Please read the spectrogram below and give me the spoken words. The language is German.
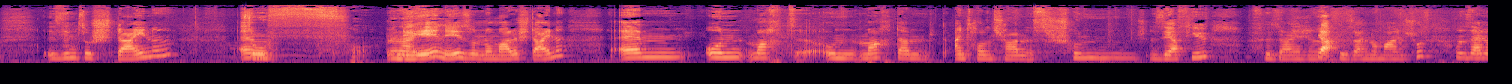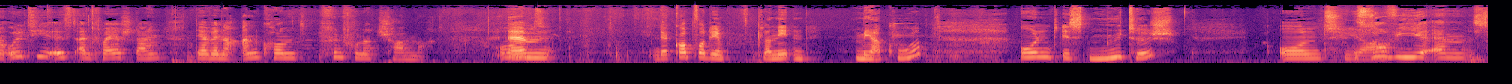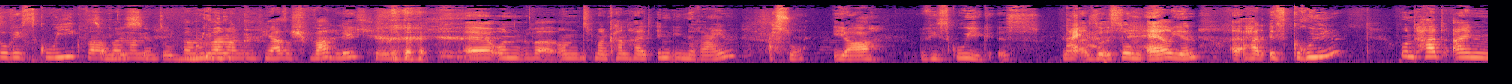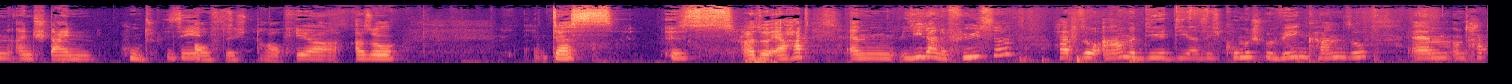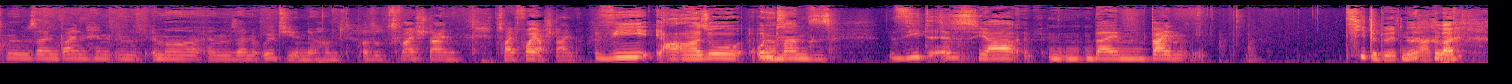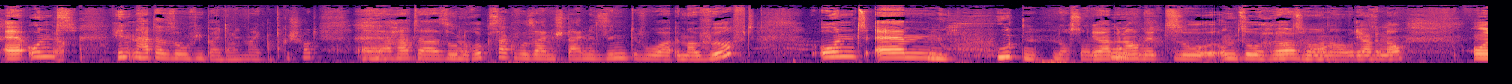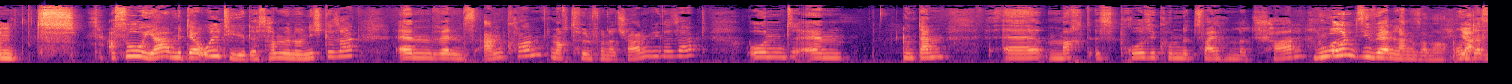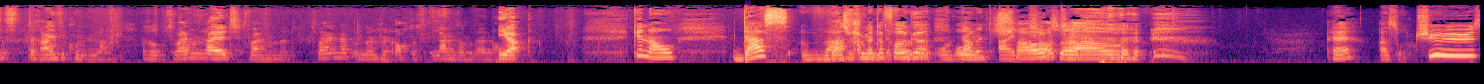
sind so Steine. so Ähm, nee, nee, so normale Steine. Ähm, und macht äh, und macht dann 1000 Schaden ist schon sehr viel für seine Ja. für seinen normalen Schuss und seine Ulti ist ein Feuerstein, der wenn er ankommt 500 Schaden macht. Und ähm, der Kopf vor dem Planeten Merkur und ist mythisch. Und ja. So wie, ähm, so wie Squeak war, So ein weil, bisschen man, so weil, weil man, ja, so schwabbelig. äh, und, und man kann halt in ihn rein. Ach so. Ja, wie Squeak ist. Nein, Also ist so ein Alien, äh, hat, ist grün und hat einen, einen Steinhut Sieht- auf sich drauf. Ja, also das ist Also er hat ähm, lilane Füße, hat so Arme, die, die er sich komisch bewegen kann, so. Ähm, und hat in seinen beiden Händen immer ähm, seine Ulti in der Hand. Also zwei Steine, zwei Feuersteine. wie ja, also Und- und man Sieht ähm, ja beim beim Titelbild, ne? Ja, genau. Äh, und hinten hat er so, wie bei Dynamite abgeschaut, äh, hat er so einen Rucksack, wo seine Steine sind, wo er immer wirft. Und, ähm, Huten noch so ein ja, Hut genau, mit so, und so Hörhörner oder ja so. genau. Und Ach so, ja, mit der Ulti, das haben wir noch nicht gesagt. Ähm, wenn es ankommt, macht 500 Schaden, wie gesagt. Und, ähm, und dann äh, macht es pro Sekunde 200 Schaden. Nur- und sie werden langsamer. Und Ja. das ist drei Sekunden lang. Also 200, Halt. 200, 200 und dann hört auch das Langsamsein auf. ja. Genau. Das war's War's schon mit der Folge. Und damit ein ciao, Ciao, ciao. Hä? Achso, tschüss.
